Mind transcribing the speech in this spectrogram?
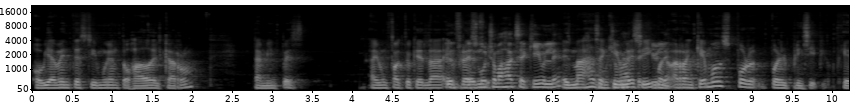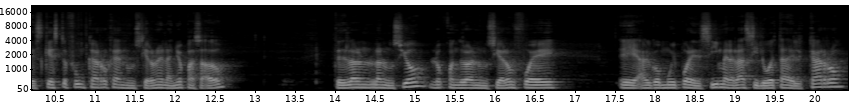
obviamente estoy muy antojado del carro. También pues hay un factor que es la infraestructura. Es mucho más asequible. Es más asequible, sí. Bueno, arranquemos por, por el principio, que es que esto fue un carro que anunciaron el año pasado. Tesla lo, anunció, lo, cuando lo anunciaron fue eh, algo muy por encima, era la silueta del carro,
